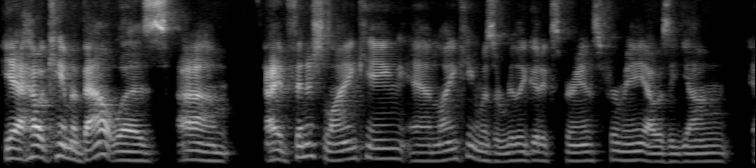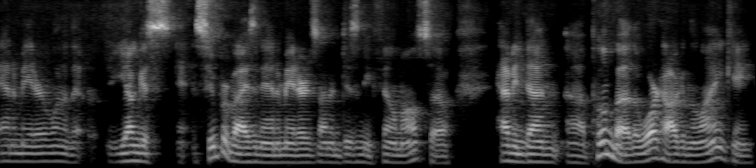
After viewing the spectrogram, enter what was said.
yeah, how it came about was um, I had finished Lion King, and Lion King was a really good experience for me. I was a young animator, one of the youngest supervising animators on a Disney film, also having done uh, Pumbaa, the Warthog, and the Lion King.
